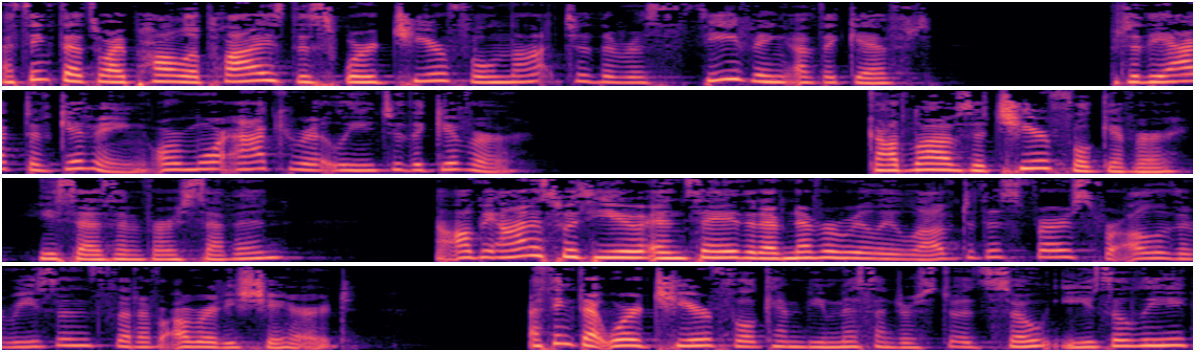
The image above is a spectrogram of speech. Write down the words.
I think that's why Paul applies this word cheerful not to the receiving of the gift, but to the act of giving, or more accurately, to the giver. God loves a cheerful giver, he says in verse 7. I'll be honest with you and say that I've never really loved this verse for all of the reasons that I've already shared. I think that word cheerful can be misunderstood so easily,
